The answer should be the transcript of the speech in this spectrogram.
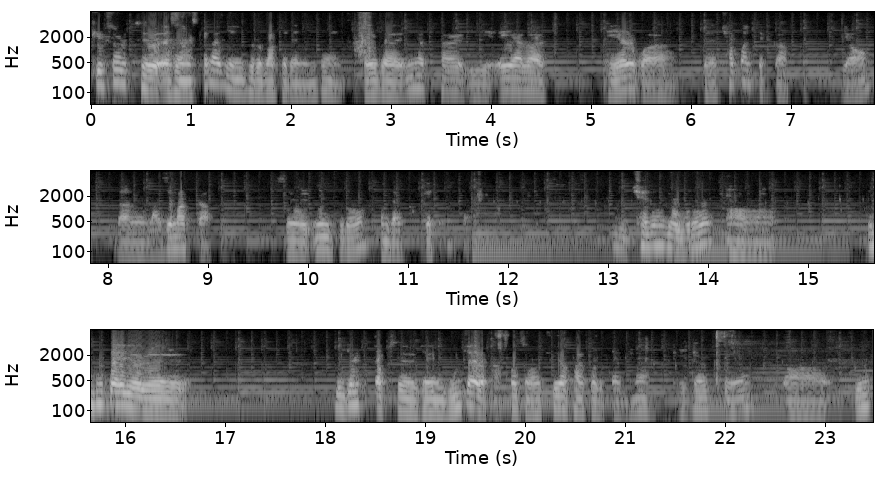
퀵솔트에서는 세 가지 인수를 받게 되는데 저희가 입력할 이 ARR 배열과 그첫 번째 값 0, 그다음에 마지막 값을 인수로 전달받게 됩니다. 음, 최종적으로 어, 인풋 밸류를 리졸트 값을 저희 문자로 바꿔서 출력할 거기 때문에 리졸트 어, 문-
